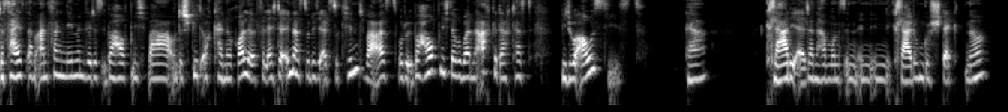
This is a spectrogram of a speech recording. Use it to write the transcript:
Das heißt, am Anfang nehmen wir das überhaupt nicht wahr und es spielt auch keine Rolle. Vielleicht erinnerst du dich, als du Kind warst, wo du überhaupt nicht darüber nachgedacht hast, wie du aussiehst. Ja. Klar, die Eltern haben uns in, in, in Kleidung gesteckt, ne?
